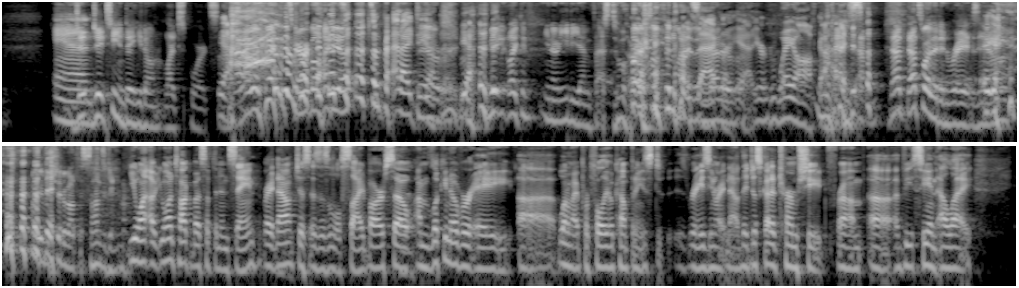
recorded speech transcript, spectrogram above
And J- JT and Daehee don't like sports. So Yeah. that a terrible idea. that's a bad idea. Yeah, Maybe like an, you know an EDM festival or something. been exactly. better, Yeah, you're way off, guys. but- yeah. That, that's why they didn't raise. You know? Don't give a shit about the Suns game. You want you want to talk about something insane right now, just as this little sidebar. So I'm looking over a uh, one of my portfolio companies is raising right now. They just got a term sheet from uh, a VC in LA,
